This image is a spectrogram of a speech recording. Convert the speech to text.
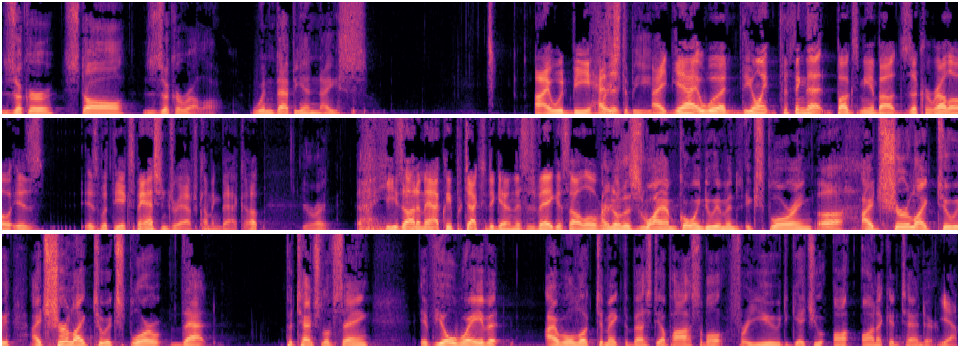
Zucker, Staal, Zuccarello? Wouldn't that be a nice I would be Place hesit- to be? I, yeah, it would. The only the thing that bugs me about Zuccarello is is with the expansion draft coming back up. You're right. He's automatically protected again. This is Vegas all over. I know again. this is why I'm going to him and exploring. I'd sure like to. I'd sure like to explore that potential of saying, if you'll waive it, I will look to make the best deal possible for you to get you on, on a contender. Yeah,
